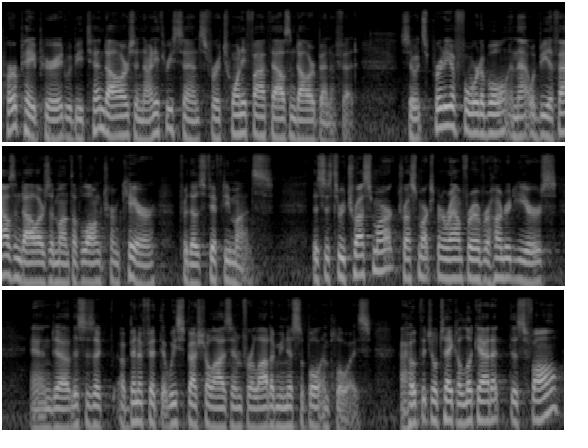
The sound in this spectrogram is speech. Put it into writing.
per pay period would be $10.93 for a $25,000 benefit. So it's pretty affordable, and that would be $1,000 a month of long-term care for those 50 months. This is through Trustmark. Trustmark's been around for over 100 years, and uh, this is a, a benefit that we specialize in for a lot of municipal employees. I hope that you'll take a look at it this fall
